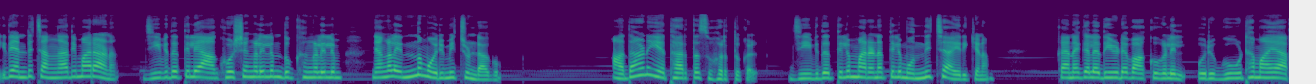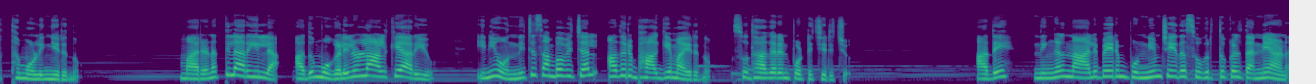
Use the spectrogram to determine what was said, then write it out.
ഇത് എന്റെ ചങ്ങാതിമാരാണ്. ജീവിതത്തിലെ ആഘോഷങ്ങളിലും ദുഃഖങ്ങളിലും ഞങ്ങൾ എന്നും ഒരുമിച്ചുണ്ടാകും. അതാണ് യഥാർത്ഥ സുഹൃത്തുക്കൾ. ജീവിതത്തിലും മരണത്തിലും ഒന്നിച്ചായിരിക്കണം. കനകലതയുടെ വാക്കുകളിൽ ഒരു ഗൂഢമായ അർത്ഥം ഒളിഞ്ഞിരുന്നു. മരണത്തിലറിയില്ല അത് മുകളിലുള്ള ആൾക്കേ അറിയൂ. ഇനി ഒന്നിച്ച് സംഭവിച്ചാൽ അതൊരു ഭാഗ്യമായിരുന്നു. സുധാകരൻ പൊട്ടിച്ചിരിച്ചു. അതെ നിങ്ങൾ നാലുപേരും പുണ്യം ചെയ്ത സുഹൃത്തുക്കൾ തന്നെയാണ്.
